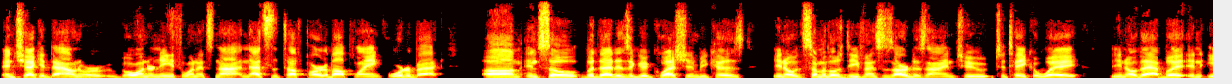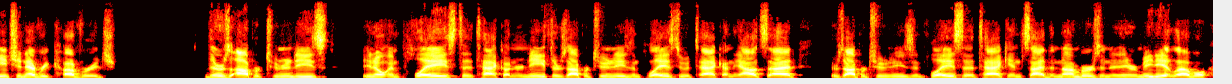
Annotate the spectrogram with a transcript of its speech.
and check it down or go underneath when it's not. And that's the tough part about playing quarterback. Um, and so, but that is a good question because you know some of those defenses are designed to to take away you know that. But in each and every coverage, there's opportunities you know in plays to attack underneath. There's opportunities in plays to attack on the outside. There's opportunities in plays to attack inside the numbers and an intermediate level,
